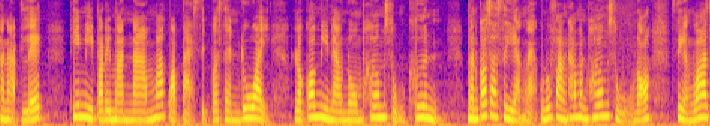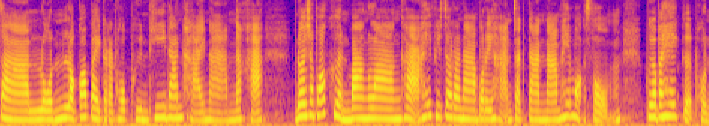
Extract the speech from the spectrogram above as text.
ขนาดเล็ก ที่มีปริมาณน้ำมากกว่า 80%ด้วย แล้วก็มีแนวโน้มเพิ่มสูงขึ้น มันก็จะเสี่ยงแหละคุณผู้ฟังถ้ามันเพิ่มสูงเนาะเสี่ยงว่าจะล้นแล้วก็ไปกระทบพื้นที่ด้านท้ายน้ำนะคะโดยเฉพาะเขื่อนบางลางค่ะ ให้พิจารณาบริหารจัดการน้ำให้เหมาะสม เพื่อไม่ให้เกิดผล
